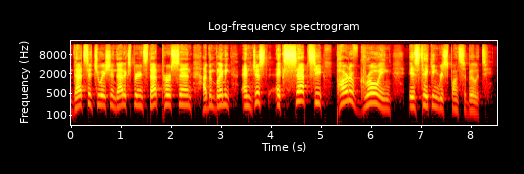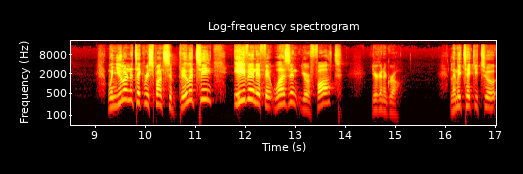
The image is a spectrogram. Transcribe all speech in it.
that situation, that experience, that person. I've been blaming and just accept. See, part of growing is taking responsibility. When you learn to take responsibility, even if it wasn't your fault, you're going to grow. Let me take you to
